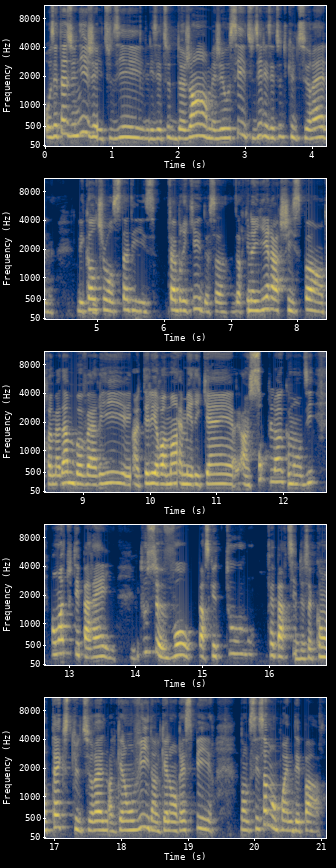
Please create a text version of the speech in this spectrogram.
Aux États-Unis, j'ai étudié les études de genre, mais j'ai aussi étudié les études culturelles les cultural studies fabriquées de ça. C'est-à-dire qu'ils ne hiérarchisent pas entre Madame Bovary et un téléroman américain, un soap, là, comme on dit. Pour moi, tout est pareil. Tout se vaut parce que tout fait partie de ce contexte culturel dans lequel on vit, dans lequel on respire. Donc, c'est ça mon point de départ.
